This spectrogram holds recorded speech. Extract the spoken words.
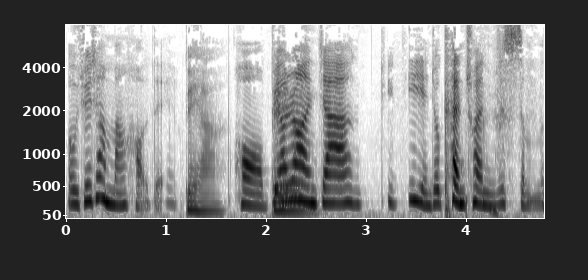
我觉得这样蛮好的。对呀，哦，不要让人家一一眼就看穿你是什么。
